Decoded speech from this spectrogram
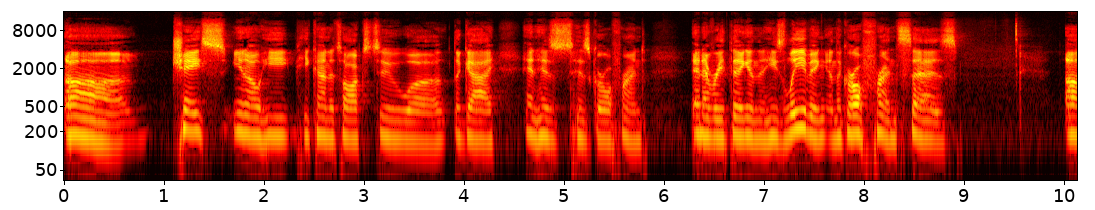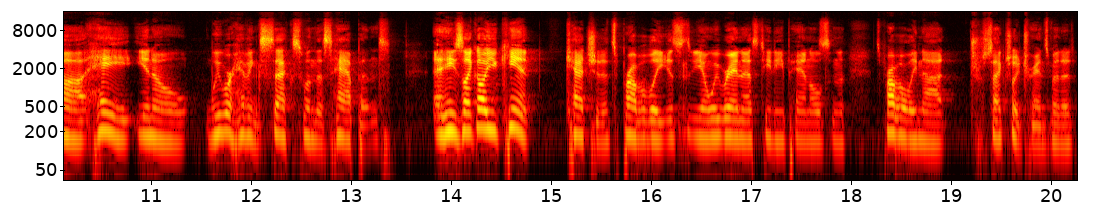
uh, Chase, you know, he he kind of talks to uh, the guy and his his girlfriend and everything, and then he's leaving, and the girlfriend says, uh, "Hey, you know, we were having sex when this happened," and he's like, "Oh, you can't catch it. It's probably it's you know we ran STD panels, and it's probably not." Sexually transmitted,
